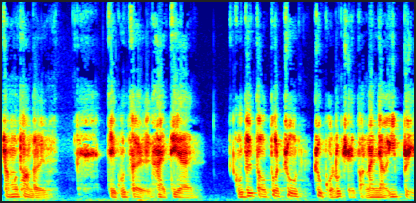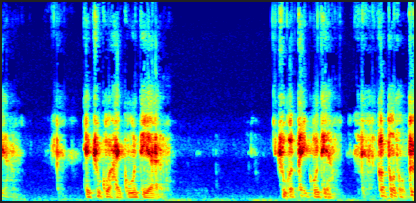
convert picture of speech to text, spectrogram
trong một tháng đời thì cũng giờ hai tiền cũng từ tàu tua chu chu của lúc chơi toàn là nhỏ ít bia. Thì chu của hai cú tiền chu của tây cú tiền có tôi đầu tư.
